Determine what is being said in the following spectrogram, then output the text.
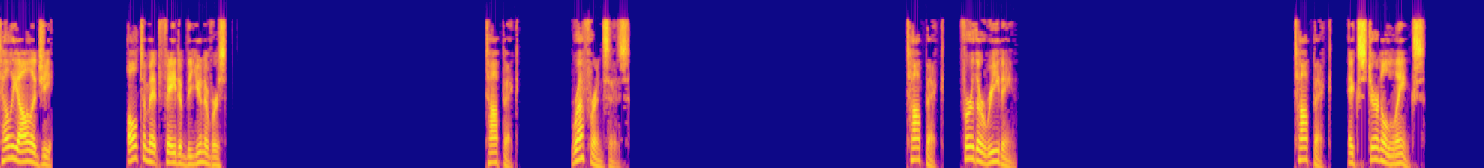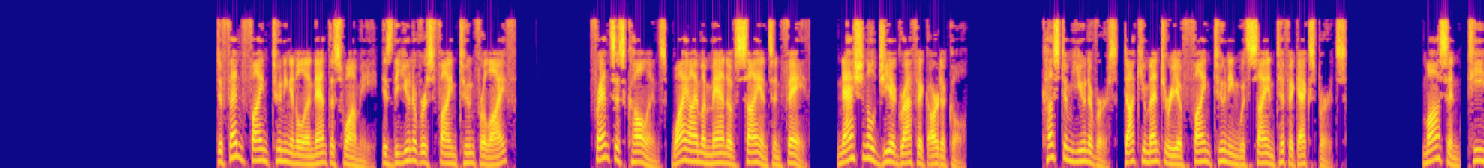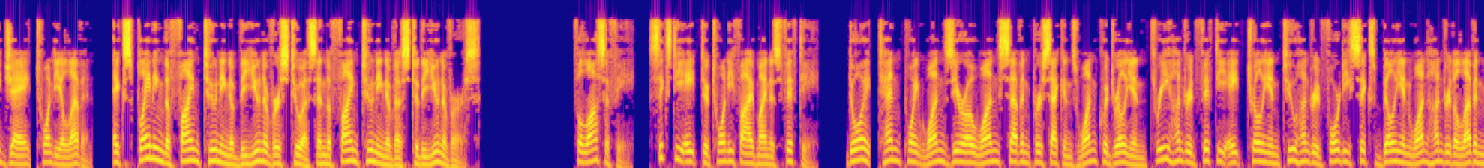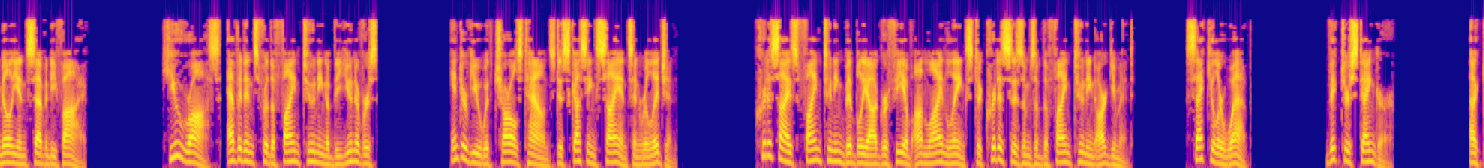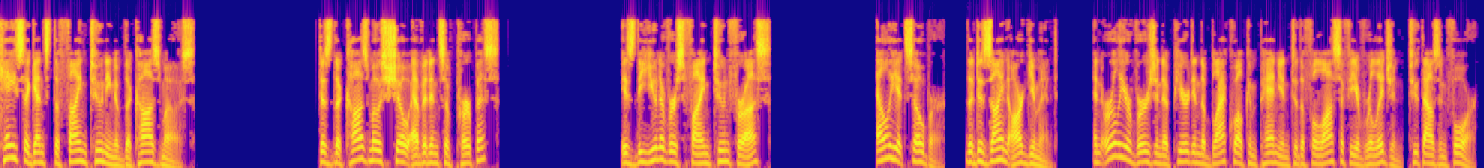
Teleology. Ultimate fate of the universe. References. Further reading External links Defend fine-tuning Anil Ananthaswamy, Is the Universe Fine-Tuned for Life? Francis Collins, Why I'm a Man of Science and Faith. National Geographic article. Custom Universe, documentary of fine-tuning with scientific experts. Mawson, T. J. 2011. Explaining the fine-tuning of the universe to us and the fine-tuning of us to the universe. Philosophy. 68 to 25-50 doi 10.1017 per seconds 1 quadrillion 358 trillion 246 billion 111 million 75 Hugh Ross Evidence for the fine tuning of the universe. Interview with Charles Townes discussing science and religion. Criticize fine tuning bibliography of online links to criticisms of the fine tuning argument. Secular Web. Victor Stenger. A Case Against the Fine-Tuning of the Cosmos. Does the cosmos show evidence of purpose? Is the universe fine-tuned for us? Elliott Sober. The Design Argument. An earlier version appeared in the Blackwell Companion to the Philosophy of Religion 2004.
